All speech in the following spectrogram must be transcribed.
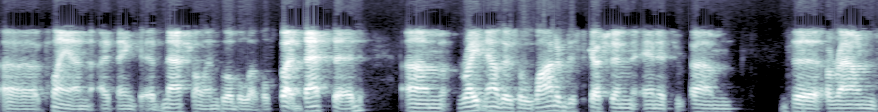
uh, plan, I think, at national and global levels. But that said, um, right now there's a lot of discussion, and it's um, the around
